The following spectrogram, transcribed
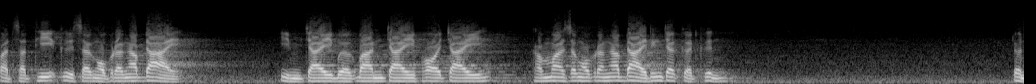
ปัสสัทธิคือสงบระงับได้ อิ่มใจเบิกบานใจพอใจคำว่าสงบระงับได้ถึงจะเกิดขึ้น จน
